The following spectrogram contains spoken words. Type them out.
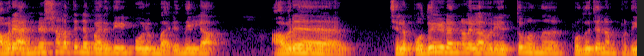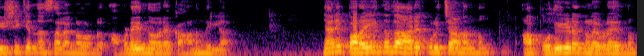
അവരെ അന്വേഷണത്തിന്റെ പരിധിയിൽ പോലും വരുന്നില്ല. അവരെ ചില പൊതു ഇടങ്ങളിൽ അവർ എത്തുമെന്ന് പൊതുജനം പ്രതീക്ഷിക്കുന്ന സ്ഥലങ്ങളുണ്ട്. അവിടെയൊന്നും അവരെ കാണുന്നില്ല. ഞാൻ ഈ പറയുന്നത് ആരെക്കുറിച്ചാണെന്നും ആ പൊതു ഇടങ്ങൾ എവിടെയെന്നും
